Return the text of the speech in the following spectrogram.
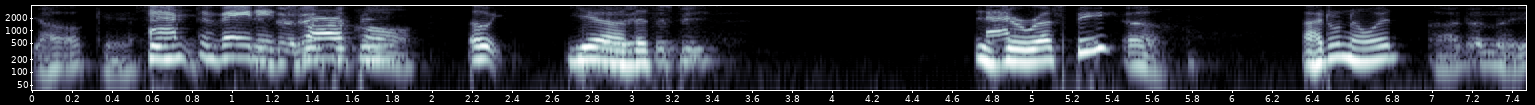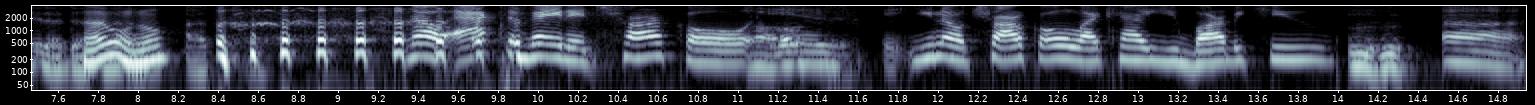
yeah, okay. activated Is recipe- charcoal. Oh, yeah. The That's. Recipe? Is there a recipe? Oh, I don't know it. I don't know either. That's I don't why know. I'm asking. No, activated charcoal Oh, okay. is you know charcoal like how you barbecue. Mm-hmm. Uh,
